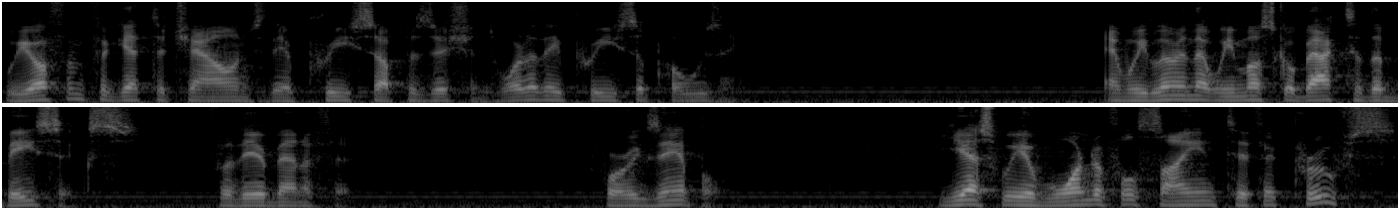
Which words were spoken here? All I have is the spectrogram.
We often forget to challenge their presuppositions. What are they presupposing? And we learn that we must go back to the basics for their benefit. For example, yes, we have wonderful scientific proofs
